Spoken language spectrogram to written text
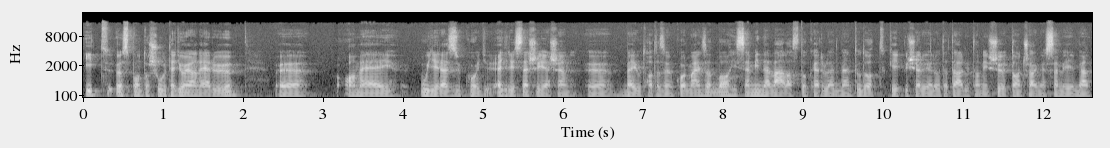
itt összpontosult egy olyan erő, amely úgy érezzük, hogy egyrészt esélyesen bejuthat az önkormányzatba, hiszen minden választókerületben tudott képviselőjelöltet állítani, sőt, Tancságnes személyében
